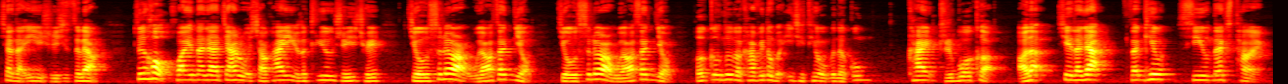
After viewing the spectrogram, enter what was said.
下载英语学习资料。最后，欢迎大家加入小咖英语的 QQ 学习群九四六二五幺三九九四六二五幺三九，和更多的咖啡豆们一起听我们的公开直播课。好的，谢谢大家，Thank you，See you next time。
